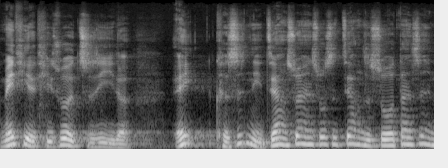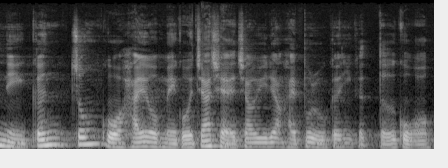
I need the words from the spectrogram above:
媒体也提出了质疑了。诶，可是你这样虽然说是这样子说，但是你跟中国还有美国加起来的交易量还不如跟一个德国哦。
